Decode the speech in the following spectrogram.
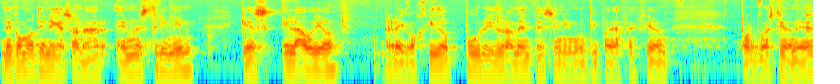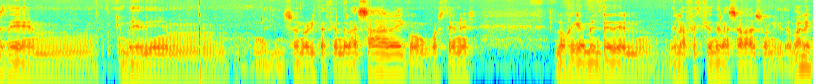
de cómo tiene que sonar en un streaming, que es el audio recogido puro y duramente sin ningún tipo de afección por cuestiones de, de, sonorización de la sala y con cuestiones, lógicamente, de la afección de la sala de sonido, ¿vale?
